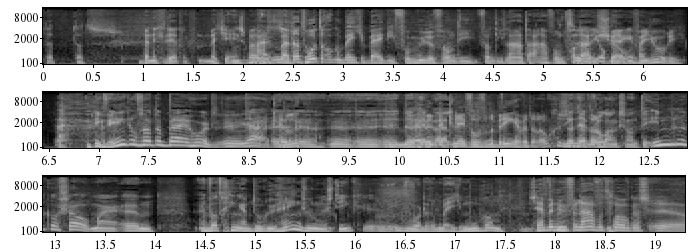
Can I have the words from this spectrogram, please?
Dat, dat ben ik gedeeltelijk met je eens. Maar, Maar, maar dat hoort toch ook een beetje bij die formule van die, van die late avond vandaar eh, die opmerking van Jury. Ik weet niet of dat erbij hoort. Eh, ja, eh, kennelijk. eh, eh, eh, eh, We dat hebben bij Knevel van de Brink hebben we dat ook gezien. dat hebben we er langzaam te indruk of zo. Maar ehm, wat ging er door u heen, journalistiek? Eh, Ik word er een beetje moe van. Ze hebben nu vanavond, geloof ik, als eh,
